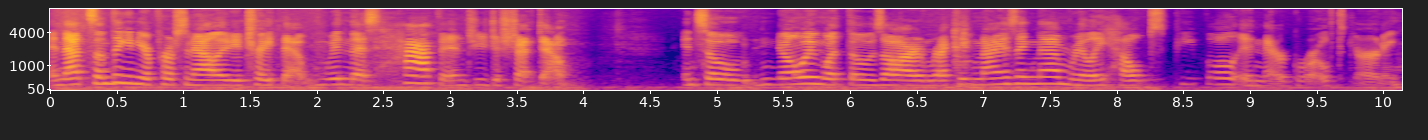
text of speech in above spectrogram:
And that's something in your personality trait that when this happens, you just shut down. And so knowing what those are and recognizing them really helps people in their growth journey.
